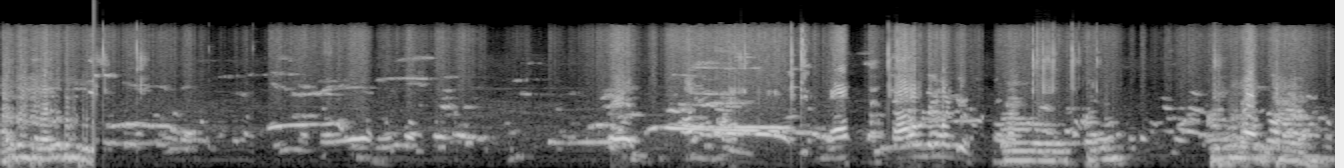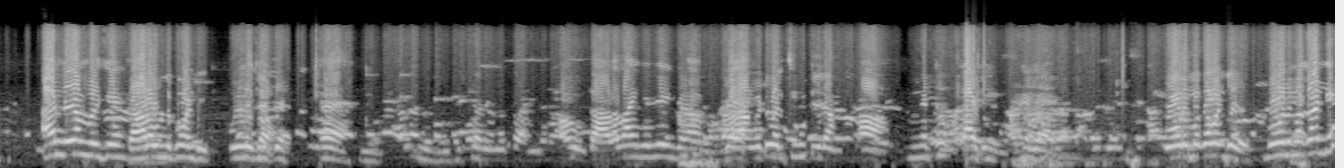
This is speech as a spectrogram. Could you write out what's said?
அதுக்கு അതെന്താ സംഭവിച്ചേ വണ്ടി കാള ഭയങ്കര അങ്ങോട്ട് വലിച്ചു കൂട്ടിയില്ല ആ കാട്ടി വണ്ടി ബോളുമൊക്കെ വണ്ടി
